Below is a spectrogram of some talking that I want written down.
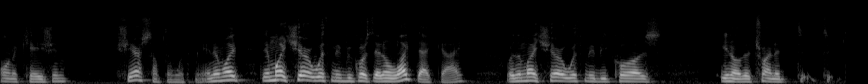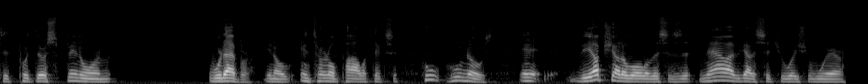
on occasion, share something with me. And they might, they might share it with me because they don't like that guy, or they might share it with me because, you know, they're trying to, to, to put their spin on whatever, you know, internal politics. Who, who knows? And the upshot of all of this is that now I've got a situation where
